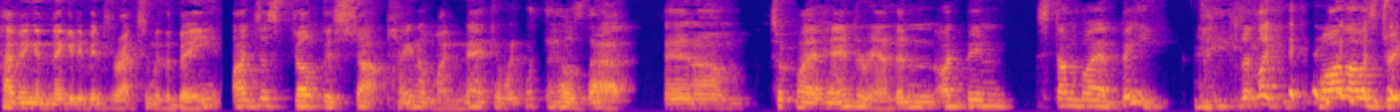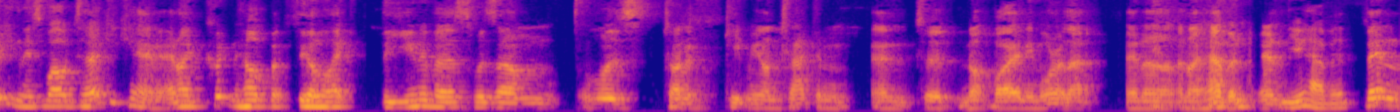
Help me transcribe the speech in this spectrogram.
having a negative interaction with a bee, I just felt this sharp pain on my neck and went, "What the hell's that?" And um, took my hand around, and I'd been stung by a bee. But, like while I was drinking this wild turkey can, and I couldn't help but feel like the universe was um was trying to keep me on track and and to not buy any more of that, and uh, and I haven't. And you haven't. then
